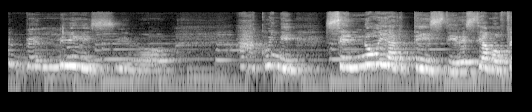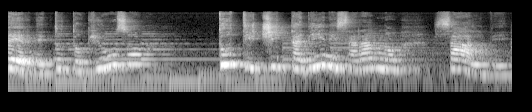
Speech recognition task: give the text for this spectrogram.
è bellissimo. Quindi se noi artisti restiamo fermi e tutto chiuso, tutti i cittadini saranno salvi,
